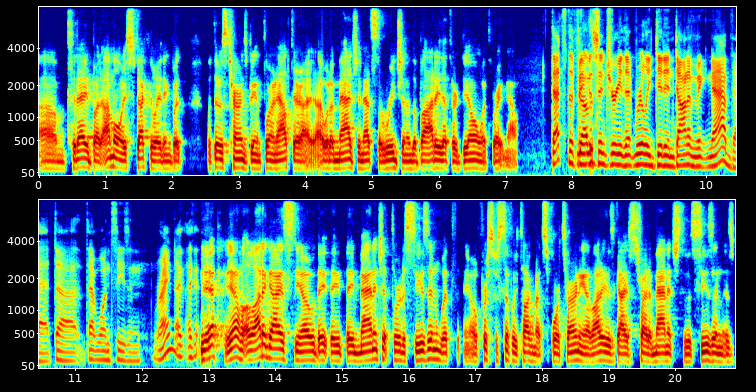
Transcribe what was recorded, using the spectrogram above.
um, today. But I'm always speculating. But with those terms being thrown out there, I, I would imagine that's the region of the body that they're dealing with right now. That's the famous this... injury that really did in Donovan McNabb that uh, that one season, right? I, I... yeah, yeah. A lot of guys, you know, they, they they manage it through the season with, you know, for specifically talking about sports hernia. A lot of these guys try to manage through the season as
